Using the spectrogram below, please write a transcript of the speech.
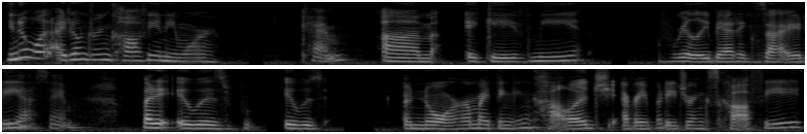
You know what? I don't drink coffee anymore. Okay. Um, it gave me really bad anxiety. Yeah, same. But it, it was it was a norm. I think in college everybody drinks coffee,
